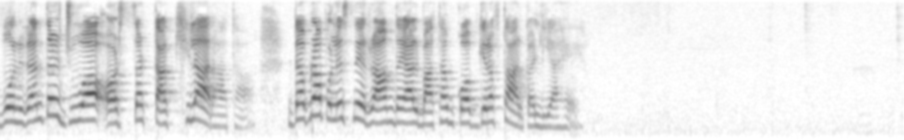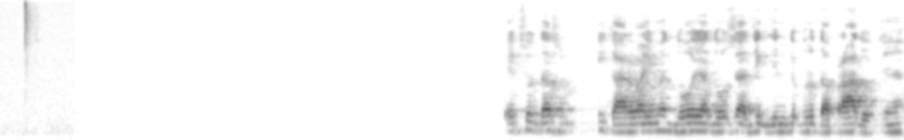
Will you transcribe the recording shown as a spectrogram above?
वो निरंतर जुआ जुआ और सट्टा खिला रहा था। डबरा पुलिस ने रामदयाल बाथम को अब गिरफ़्तार कर लिया है। एक सौ दस की कार्रवाई में दो या दो से अधिक जिनके विरुद्ध अपराध होते हैं,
